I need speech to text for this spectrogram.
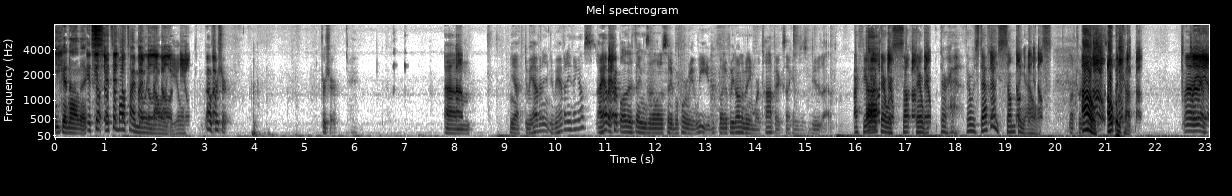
economics. it's a it's a multi-million dollar deal. Oh, for sure. For sure. Um, yeah. Do we have any? Do we have anything else? I have a couple other things that I want to say before we leave, but if we don't have any more topics, I can just do that. I feel like there was some there there there was definitely something else. Left Oh, Open Cup. Oh, yeah.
